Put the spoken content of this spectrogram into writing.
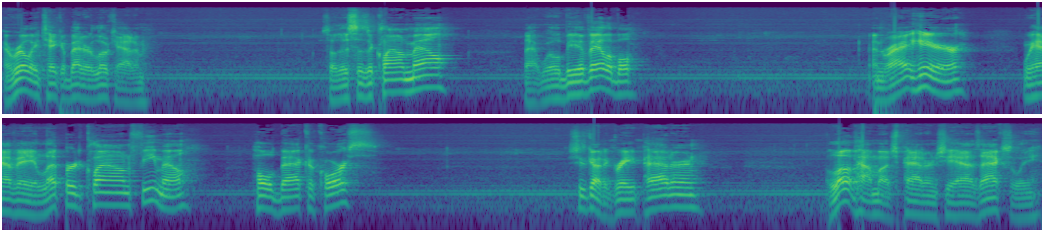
and really take a better look at them. So this is a clown male that will be available. And right here, we have a leopard clown female. Hold back, of course. She's got a great pattern. Love how much pattern she has, actually.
